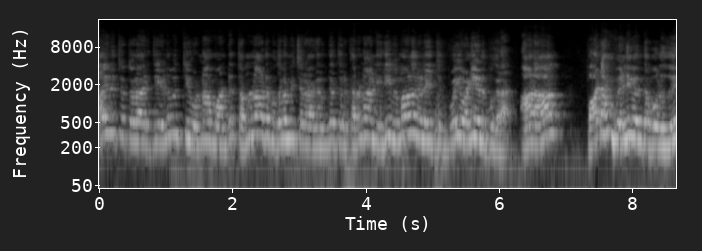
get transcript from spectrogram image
ஆயிரத்தி தொள்ளாயிரத்தி எழுபத்தி ஒன்றாம் ஆண்டு தமிழ்நாடு முதலமைச்சராக இருந்த திரு கருணாநிதி விமான நிலையத்துக்கு போய் வழி அனுப்புகிறார் ஆனால் படம் வெளிவந்த பொழுது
